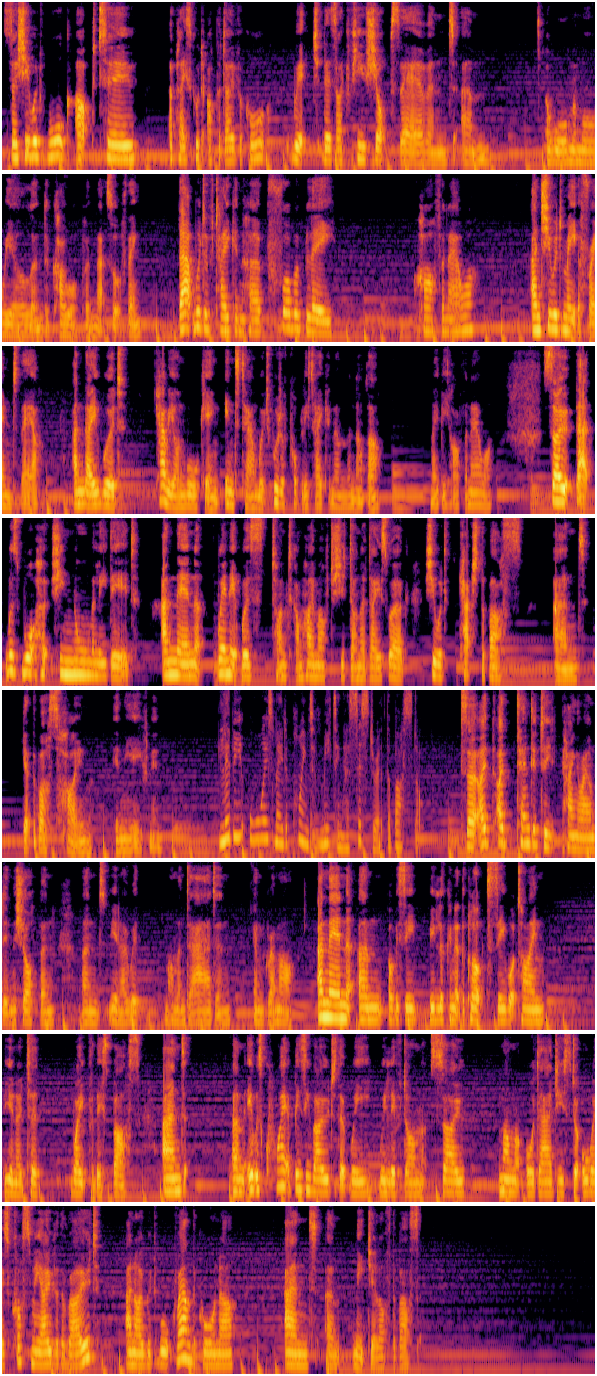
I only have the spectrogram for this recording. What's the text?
So she would walk up to a place called Upper Dovercourt, which there's like a few shops there and um, a war memorial and a co op and that sort of thing. That would have taken her probably half an hour. And she would meet a friend there and they would carry on walking into town, which would have probably taken them another maybe half an hour. So that was what her, she normally did. And then when it was time to come home after she'd done her day's work, she would catch the bus and get the bus home in the evening. Libbi always made a point of meeting her sister at the bus stop. So I, I tended to hang around in the shop and, and you know, with mum and dad and, and grandma and then um, obviously be looking at the clock to see what time, you know, to wait for this bus. And um, it was quite a busy road that we we lived on, so mum or dad used to always cross me over the road, and I would walk round the corner and um, meet Jill off the bus.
